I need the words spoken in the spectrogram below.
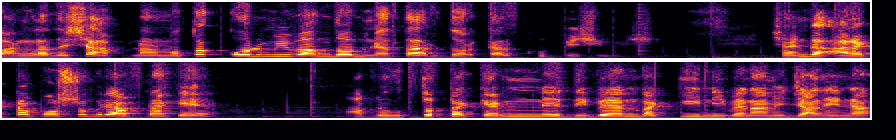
বাংলাদেশে আপনার মতো কর্মী বান্ধব নেতার দরকার খুব বেশি বেশি। ভাই আরেকটা প্রশ্ন করে আপনাকে। আপনি উত্তরটা কেমনে দিবেন বা কি নিবেন আমি জানি না।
